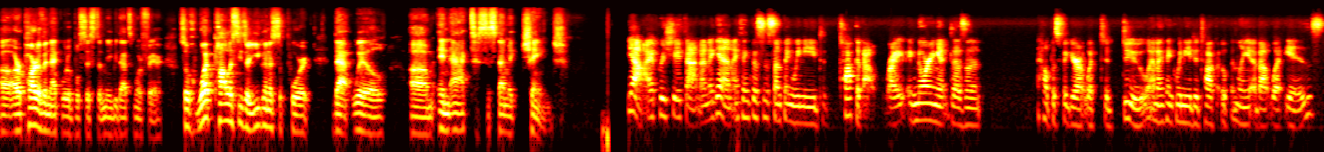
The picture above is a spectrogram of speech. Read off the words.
uh, are part of an equitable system. Maybe that's more fair. So, what policies are you going to support that will um, enact systemic change? Yeah, I appreciate that. And again, I think this is something we need to talk about, right? Ignoring it doesn't help us figure out what to do. And I think we need to talk openly about what is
